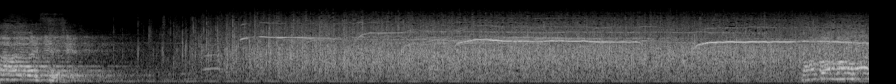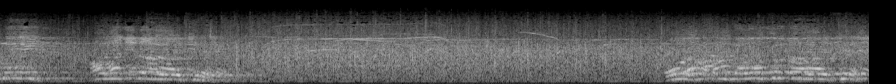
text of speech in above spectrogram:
ailesi. Sabahattin Ali'nin ailesi. Orhan Yavuz'un ailesi.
